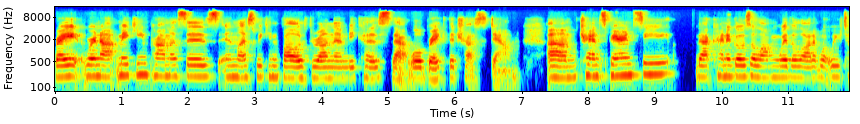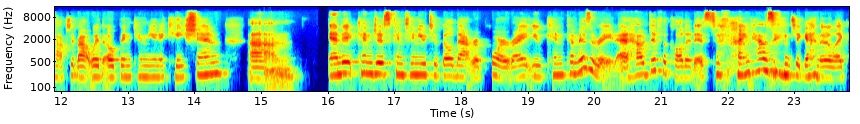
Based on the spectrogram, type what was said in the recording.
right? We're not making promises unless we can follow through on them because that will break the trust down. Um, transparency that kind of goes along with a lot of what we've talked about with open communication. Um, and it can just continue to build that rapport right? You can commiserate at how difficult it is to find housing together. Like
